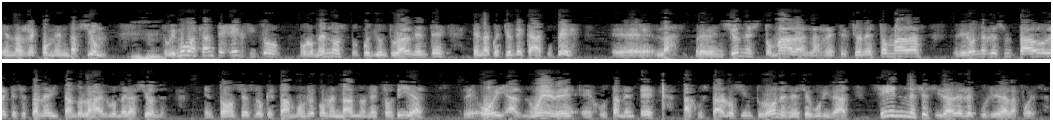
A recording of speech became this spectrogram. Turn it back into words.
en la recomendación. Tuvimos bastante éxito, por lo menos coyunturalmente, en la cuestión de KQP. Eh, las prevenciones tomadas, las restricciones tomadas, dieron el resultado de que se están evitando las aglomeraciones. Entonces, lo que estamos recomendando en estos días, de hoy al 9, es justamente ajustar los cinturones de seguridad sin necesidad de recurrir a la fuerza.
